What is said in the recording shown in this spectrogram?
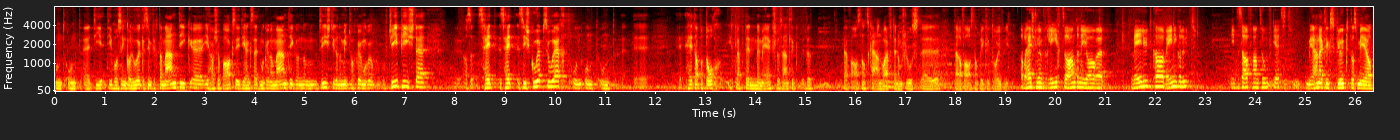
Und, und äh, die, die, die sind schauen, sind vielleicht am Montag, äh, ich habe schon ein paar gesehen, die haben gesagt, wir gehen am Montag und am Dienstag und am Mittwoch gehen wir auf die Skipiste. Also es, hat, es, hat, es ist gut besucht und, und, und äh, hat aber doch, ich glaube, dann man merkt schlussendlich, der, der Fasnachtskern, der am Schluss äh, dieser Fasnacht wirklich treu bleibt. Aber hast du im Vergleich zu anderen Jahren mehr Leute gehabt, weniger Leute in der Safran-Zunft jetzt? Wir haben eigentlich das Glück, dass wir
